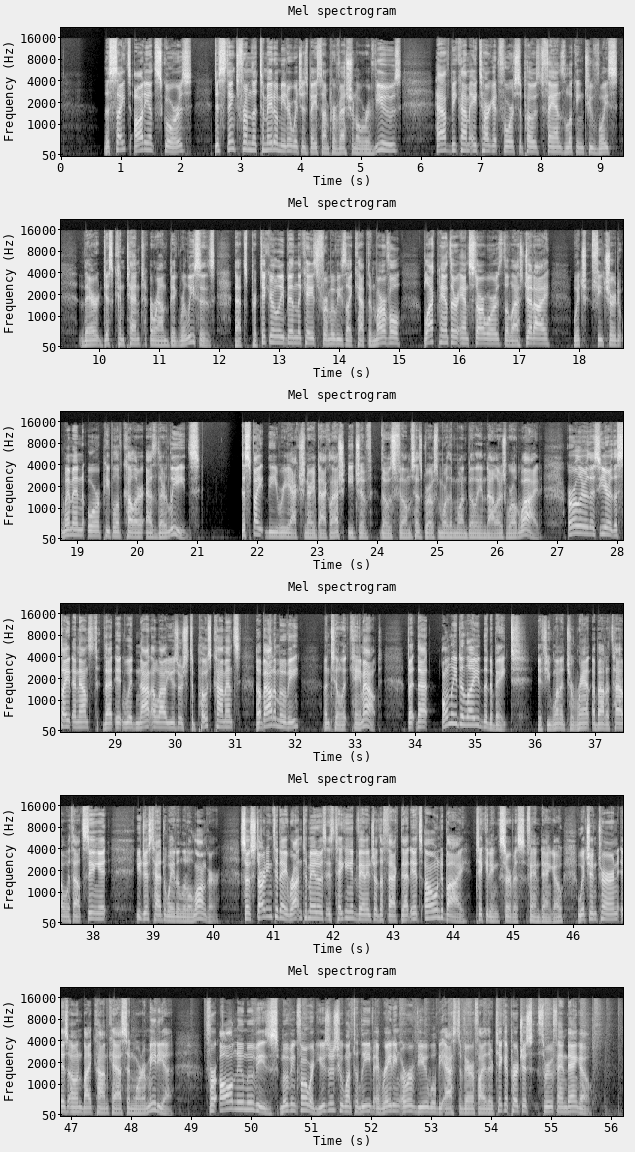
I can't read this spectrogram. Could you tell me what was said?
The site's audience scores, distinct from the Tomatometer, which is based on professional reviews, have become a target for supposed fans looking to voice their discontent around big releases. That's particularly been the case for movies like Captain Marvel, Black Panther, and Star Wars The Last Jedi, which featured women or people of color as their leads. Despite the reactionary backlash, each of those films has grossed more than $1 billion worldwide. Earlier this year, the site announced that it would not allow users to post comments about a movie until it came out. But that only delayed the debate. If you wanted to rant about a title without seeing it, you just had to wait a little longer. So, starting today, Rotten Tomatoes is taking advantage of the fact that it's owned by ticketing service Fandango, which in turn is owned by Comcast and Warner Media. For all new movies moving forward, users who want to leave a rating or review will be asked to verify their ticket purchase through Fandango.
